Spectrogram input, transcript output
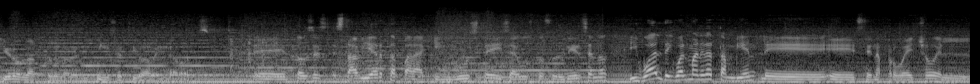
Quiero hablar de la iniciativa Vengadores. Eh, entonces está abierta para quien guste y sea gustoso unírsenos. Igual, de igual manera también le eh, este, aprovecho el,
